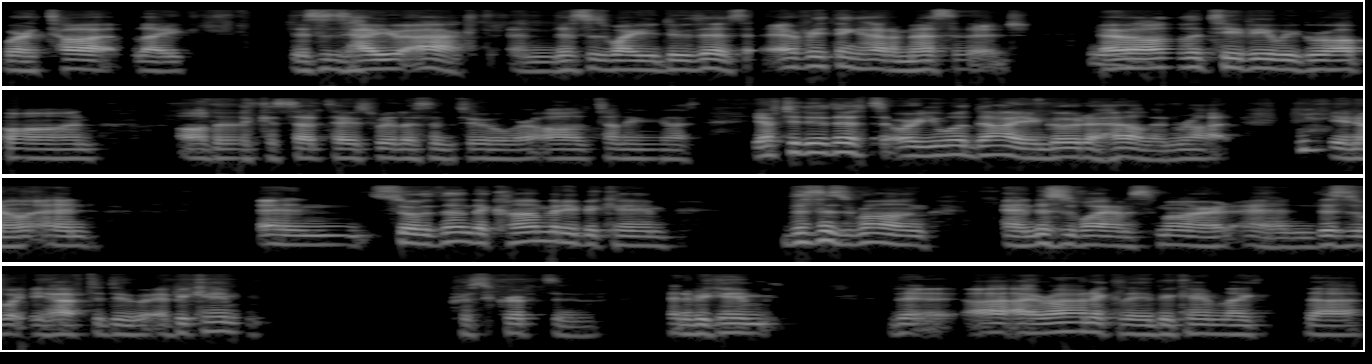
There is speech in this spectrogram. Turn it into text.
we're taught like this is how you act and this is why you do this. Everything had a message. yeah All the TV we grew up on, all the cassette tapes we listened to were all telling us, you have to do this or you will die and go to hell and rot, you know, and and so then the comedy became this is wrong and this is why I'm smart and this is what you have to do. It became prescriptive and it became the uh, ironically it became like the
